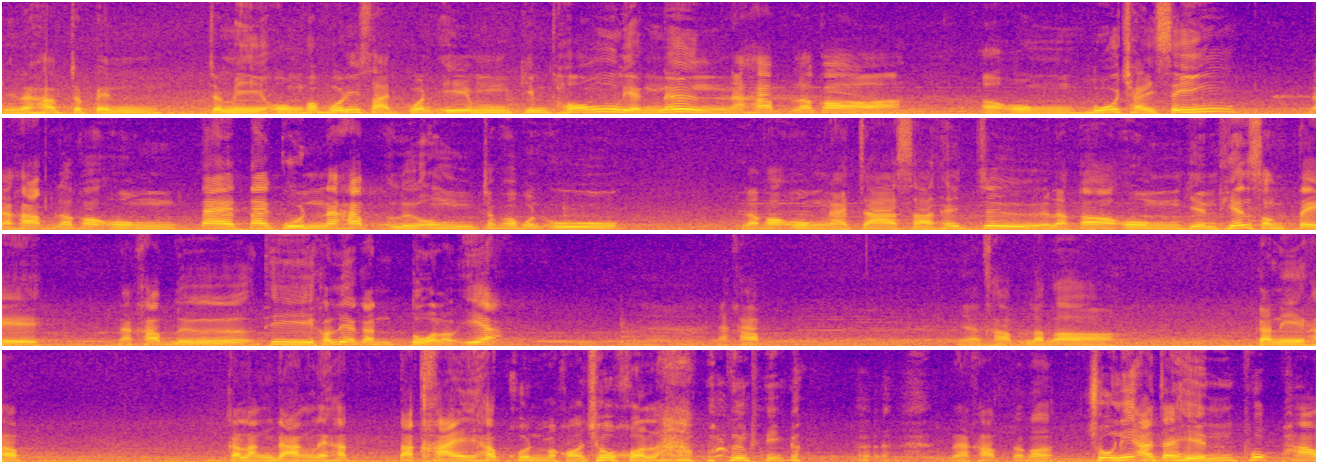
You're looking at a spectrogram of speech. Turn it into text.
นี่นะครับจะเป็นจะมีองค์พระโพธิสัตว์กวนอิม กิมท้งเหลียงนึ่งนะครับ แล้วก็องค์บูไฉซิงนะครับ แล้วก็องค์แต้แต้กุลนะครับ หรือองค์เจ้าพ่อกวนอู แล้วก็องค์หนาจาซาไทจื้อแล้วก็องค์เฮียนเทียนซองเตนะครับ หรือที่เขาเรียกกันตัวเหล่าเอี้ยนะครับเนี่ยครับแล้วก็ก็นี่ครับกำลังดังเลยครับตาไข่ครับคนมาขอโชคขอลาบตรงนี้ก็นะครับ แล้วก็ช่วงนี้อาจจะเห็นพวกเพ้า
